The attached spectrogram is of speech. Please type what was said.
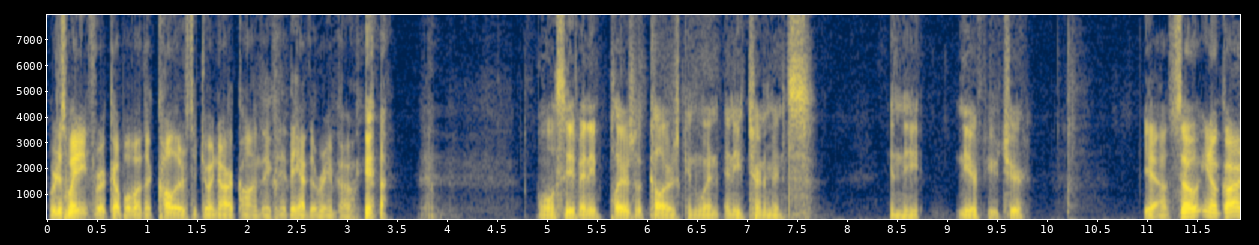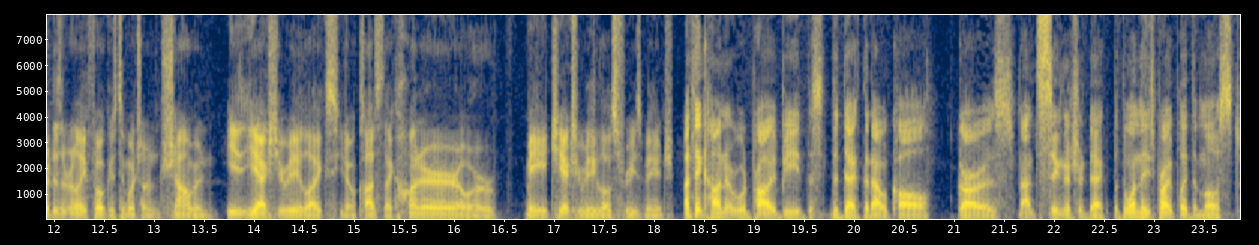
we're just waiting for a couple of other colors to join Archon. They they have the rainbow. Yeah, Well, we'll see if any players with colors can win any tournaments in the near future. Yeah. So you know, Gara doesn't really focus too much on Shaman. He he actually really likes you know classes like Hunter or Mage. He actually really loves Freeze Mage. I think Hunter would probably be the, the deck that I would call Gara's not signature deck, but the one that he's probably played the most,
